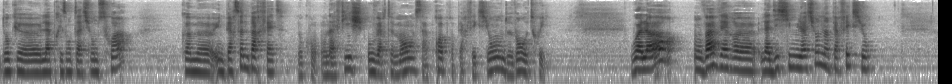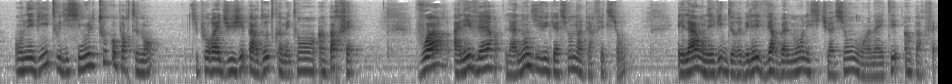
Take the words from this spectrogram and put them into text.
Donc la présentation de soi comme une personne parfaite. Donc on affiche ouvertement sa propre perfection devant autrui. Ou alors, on va vers euh, la dissimulation de l'imperfection. On évite ou dissimule tout comportement qui pourrait être jugé par d'autres comme étant imparfait, voire aller vers la non-divulgation de l'imperfection. Et là, on évite de révéler verbalement les situations où on a été imparfait.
